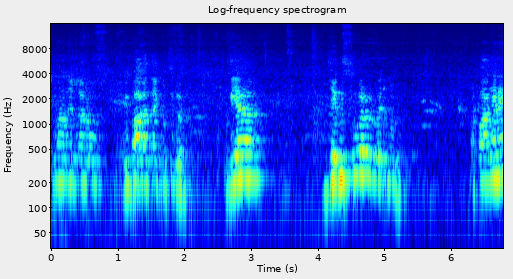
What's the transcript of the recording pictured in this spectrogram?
എന്ന് പറഞ്ഞിട്ടുള്ള ഒരു വിഭാഗത്തെ കുറിച്ച് പുതിയ ജെൻസുകൾ വരുന്നുണ്ട്. അപ്പൊ അങ്ങനെ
